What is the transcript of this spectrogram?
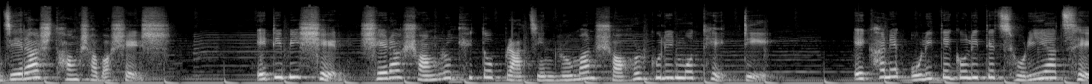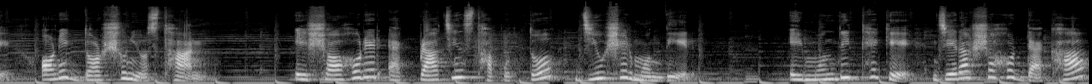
জেরাস ধ্বংসাবশেষ। এটি বিশ্বের সেরা সংরক্ষিত প্রাচীন রোমান শহরগুলির মধ্যে একটি। এখানে অলিতে গলিতে ছড়িয়ে আছে অনেক দর্শনীয় স্থান। এই শহরের এক প্রাচীন স্থাপত্য জিউসের মন্দির। এই মন্দির থেকে জেরাস শহর দেখা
